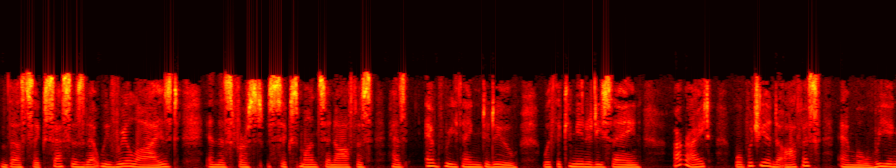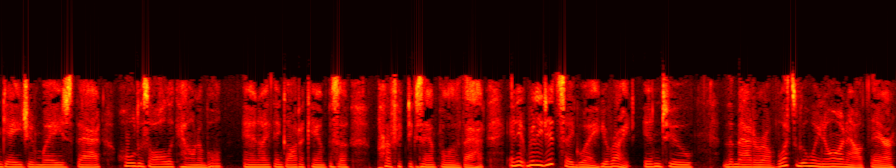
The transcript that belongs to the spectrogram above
the successes that we've realized in this first six months in office has everything to do with the community saying, all right, we'll put you into office and we'll re-engage in ways that hold us all accountable and I think AutoCamp is a perfect example of that. And it really did segue, you're right, into the matter of what's going on out there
